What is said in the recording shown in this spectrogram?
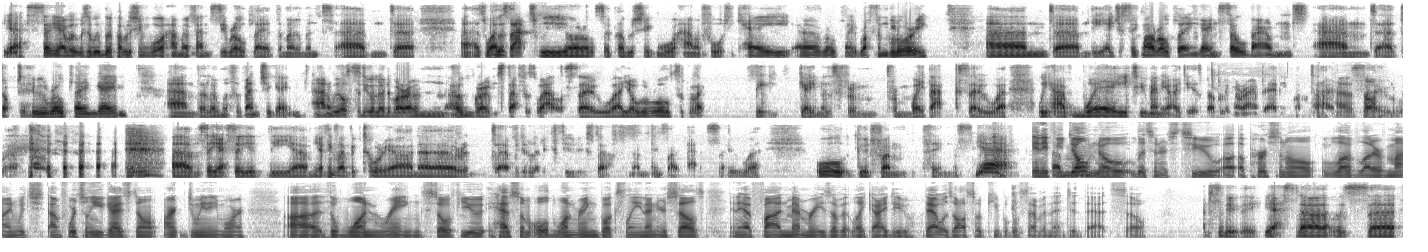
yes, so yeah, we're, we're publishing Warhammer Fantasy Roleplay at the moment, and uh, as well as that, we are also publishing Warhammer 40k uh, Roleplay, Wrath and Glory, and um, the Age of Sigmar role playing game Soulbound, and uh, Doctor Who role playing game, and the Lone Wolf Adventure game. And we also do a load of our own homegrown stuff as well. So, uh, you know, we're all sort of like big gamers from from way back. So uh, we have way too many ideas bubbling around at any one time. So, uh, um, so yeah, so the um, you know, things like Victoriana and uh, we did a lot of Cthulhu stuff and things like that. So uh, all good fun things. Yeah. And if you um, don't know, listeners, too, a, a, personal love letter of mine, which unfortunately you guys don't aren't doing anymore, uh, the One Ring. So if you have some old One Ring books laying on your shelves and have fond memories of it, like I do, that was also Cubicle Seven that did that. So. Absolutely, yes. No, that was. Uh,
